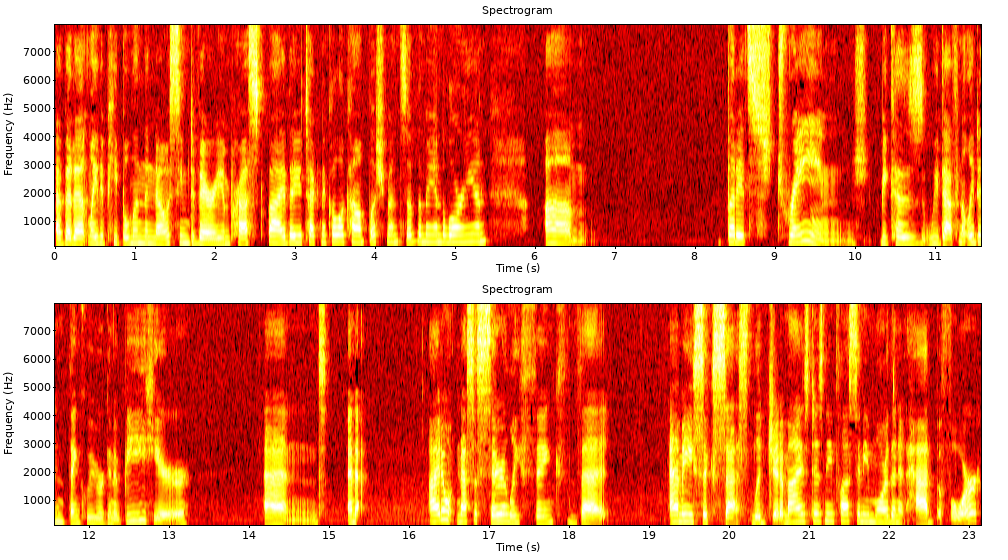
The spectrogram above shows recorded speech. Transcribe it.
evidently, the people in the know seemed very impressed by the technical accomplishments of The Mandalorian. Um, but it's strange because we definitely didn't think we were going to be here. And and I don't necessarily think that Emmy success legitimized Disney Plus any more than it had before.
